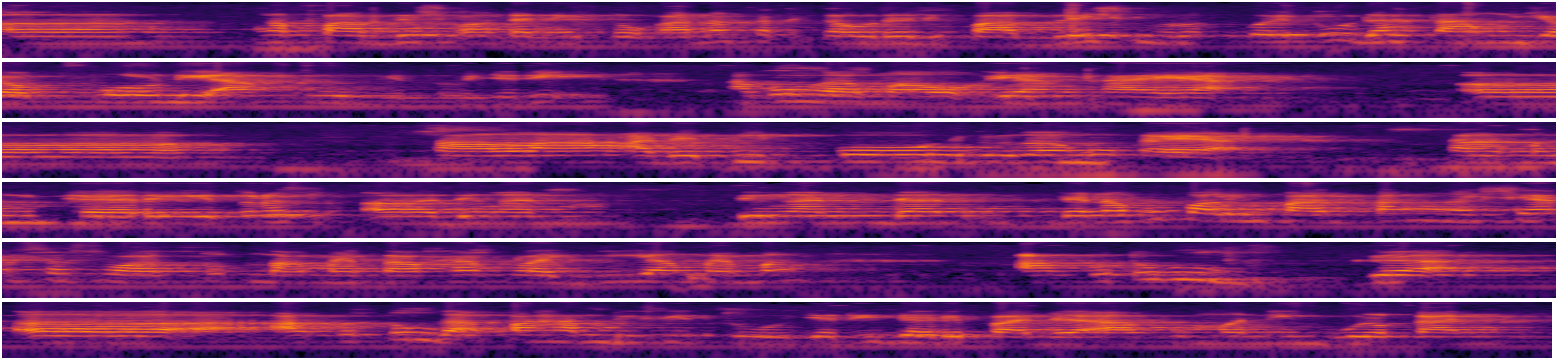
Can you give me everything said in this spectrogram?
uh, nge-publish konten itu. Karena ketika udah dipublish menurutku itu udah tanggung jawab full di aku gitu. Jadi aku nggak mau yang kayak uh, salah ada tipe gitu. Tuh aku kayak sangat menghindari. Terus uh, dengan dengan dan dan aku paling pantang nge-share sesuatu tentang mental health lagi yang memang aku tuh nggak uh, aku tuh nggak paham di situ. Jadi daripada aku menimbulkan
